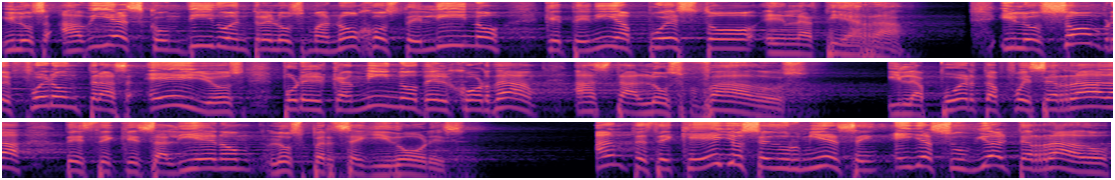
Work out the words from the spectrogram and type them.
y los había escondido entre los manojos de lino que tenía puesto en la tierra. Y los hombres fueron tras ellos por el camino del Jordán hasta los vados. Y la puerta fue cerrada desde que salieron los perseguidores. Antes de que ellos se durmiesen, ella subió al terrado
